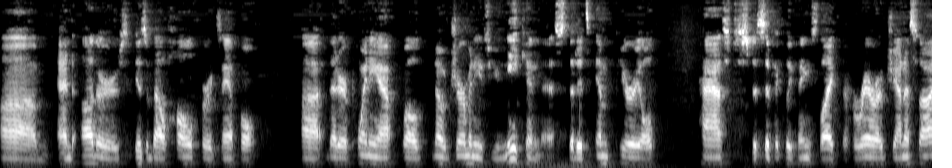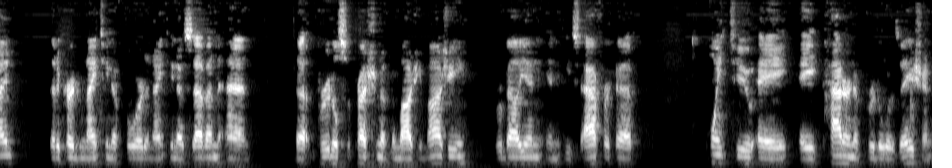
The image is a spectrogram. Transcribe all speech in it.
um, and others, Isabel Hull, for example, uh, that are pointing out, well, no, Germany is unique in this, that its imperial past, specifically things like the Herero genocide that occurred in 1904 to 1907, and the brutal suppression of the Maji Maji rebellion in East Africa, point to a, a pattern of brutalization.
